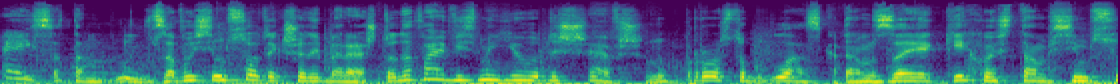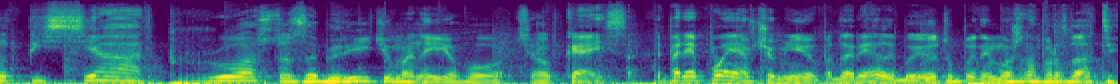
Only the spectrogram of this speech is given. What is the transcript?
кейса там, ну, за 800, якщо не береш, то давай візьми його дешевше. Ну просто, будь ласка. Там за якихось там 750. Просто заберіть у мене його, цього кейса. Тепер я поняв, що мені його подарили, бо його тупо не можна продати.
